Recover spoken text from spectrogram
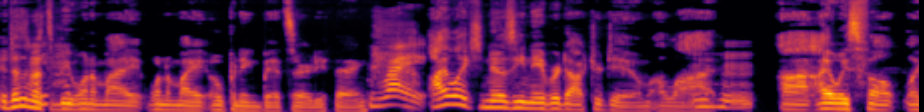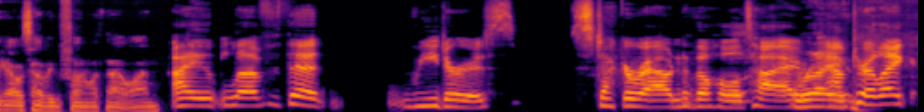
It doesn't have to be one of my, one of my opening bits or anything. Right. I liked Nosy Neighbor Doctor Doom a lot. Mhm. Uh, I always felt like I was having fun with that one. I love that readers stuck around the whole time Right. after like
